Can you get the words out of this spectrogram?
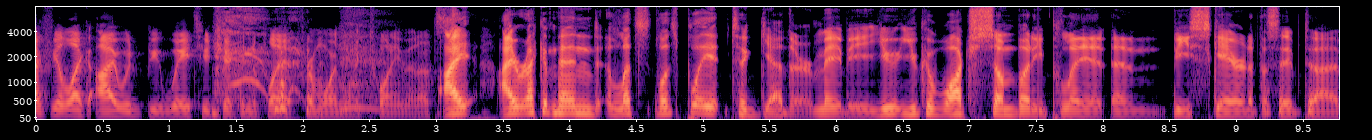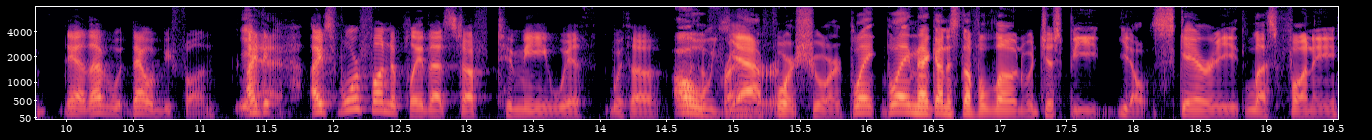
I feel like I would be way too chicken to play it for more than like 20 minutes. I I recommend let's let's play it together maybe. You you could watch somebody play it and be scared at the same time. yeah, that would that would be fun. I think it's more fun to play that stuff to me with with a with Oh a yeah, or- for sure. Playing playing that kind of stuff alone would just be you know scary, less funny.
